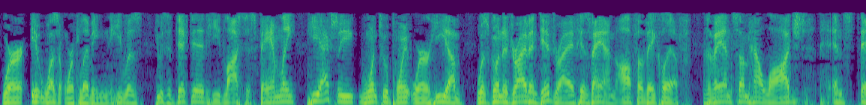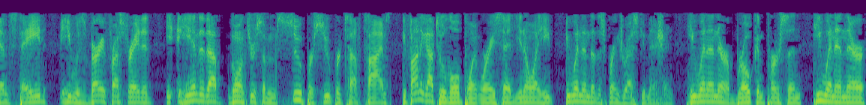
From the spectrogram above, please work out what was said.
where it wasn't worth living. He was he was addicted. He lost his family. He actually went to a point where he um, was going to drive and did drive his van off of a cliff. The van somehow lodged and and stayed. He was very frustrated. He, he ended up going through some super super tough times. He finally got to a low point where he said, "You know what? He he went into the Springs Rescue Mission. He went in there a broken person. He went in there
